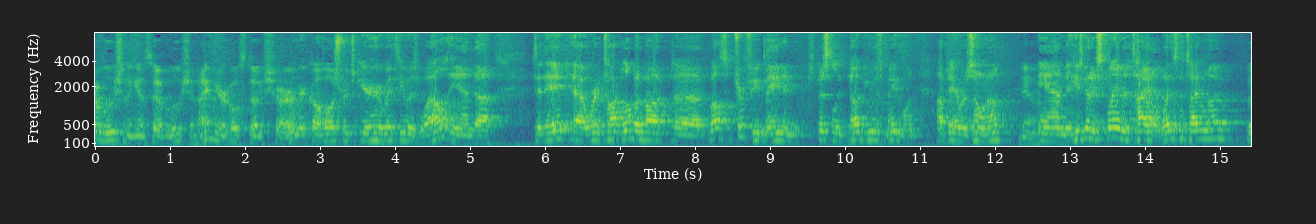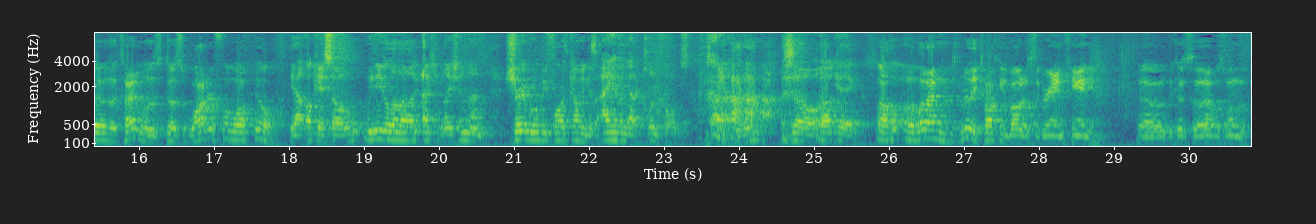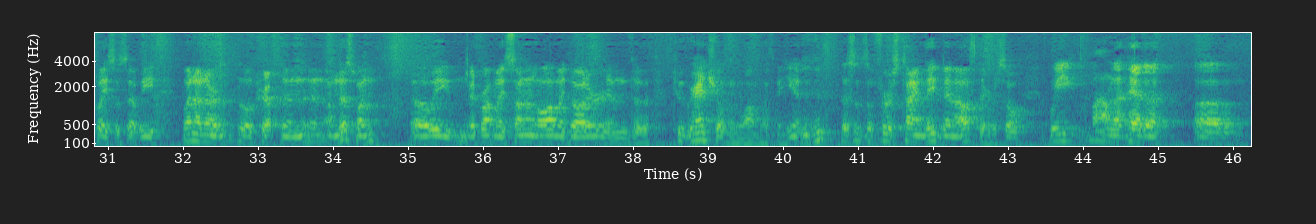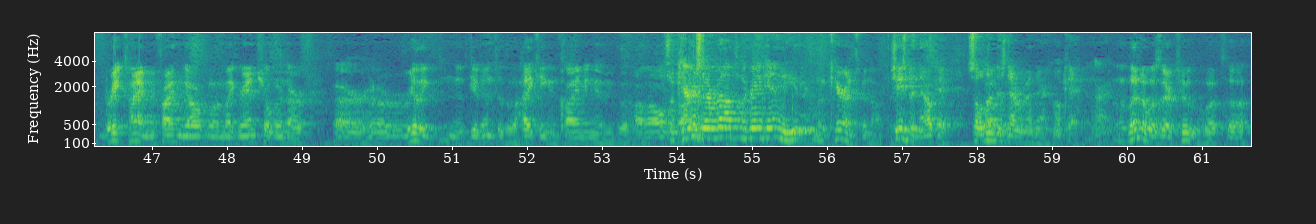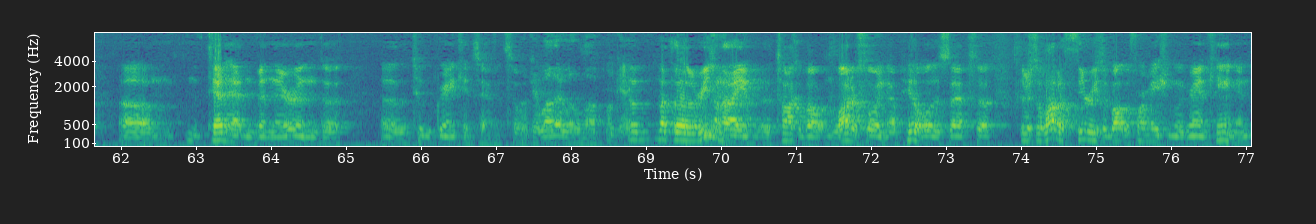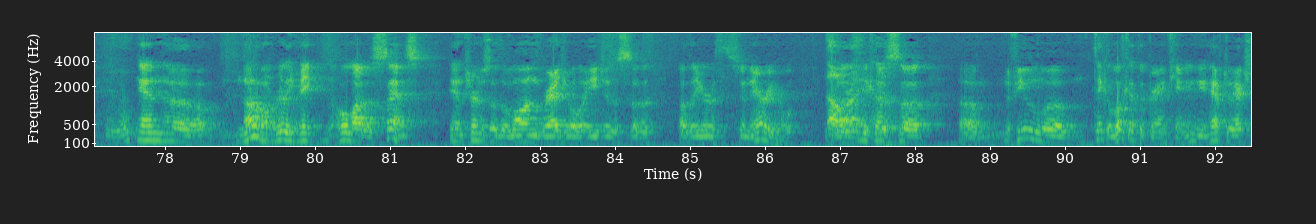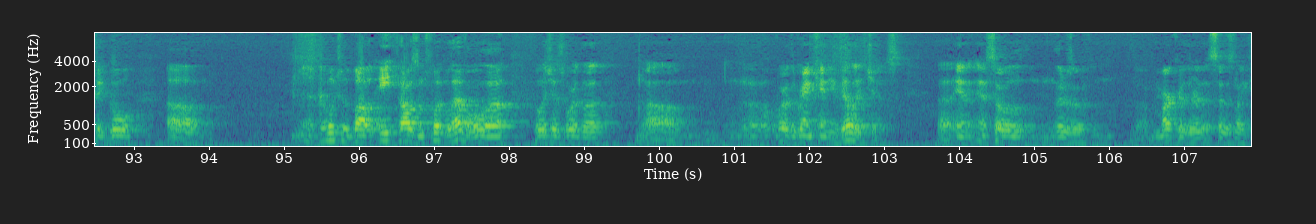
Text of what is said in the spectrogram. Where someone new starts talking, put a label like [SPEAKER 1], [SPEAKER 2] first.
[SPEAKER 1] Revolution Against Evolution. I'm your host, Doug Sharp.
[SPEAKER 2] I'm your co-host Rich Geer here with you as well, and uh, today uh, we're going to talk a little bit about uh, well some trips we've made, and especially Doug, just made one out to Arizona,
[SPEAKER 1] Yeah.
[SPEAKER 2] and he's going to explain the title. What is the title, Doug?
[SPEAKER 1] The, the title is Does Water Flow Uphill?
[SPEAKER 2] Yeah, okay, so we need a little explanation. I'm sure it will be forthcoming because I haven't got a clue, folks. Sorry, you know? So, okay,
[SPEAKER 1] Well, uh, what I'm really talking about is the Grand Canyon, uh, because uh, that was one of the places that we went on our little trip. And, and on this one, uh, we I brought my son-in-law, my daughter, and uh, two grandchildren along with me. And this is the first time they've been out there, so we
[SPEAKER 2] Wow.
[SPEAKER 1] had a, a great time in finding out when my grandchildren are. Are uh, really get into the hiking and climbing and the, on all.
[SPEAKER 2] so
[SPEAKER 1] the
[SPEAKER 2] Karen's never been out to the Grand Canyon either?
[SPEAKER 1] Karen's been out there.
[SPEAKER 2] She's been there, okay. So Linda's never been there, okay, all right.
[SPEAKER 1] Linda was there too, but uh, um, Ted hadn't been there, and uh, uh, the two grandkids haven't. So,
[SPEAKER 2] Okay, well, they're a little though, okay.
[SPEAKER 1] Uh, but the reason I uh, talk about water flowing uphill is that uh, there's a lot of theories about the formation of the Grand Canyon,
[SPEAKER 2] Mhm.
[SPEAKER 1] and uh, none of them really make a whole lot of sense in terms of the long gradual ages uh, of the Earth scenario.
[SPEAKER 2] Oh,
[SPEAKER 1] Uh,
[SPEAKER 2] right.
[SPEAKER 1] Because uh, um, if you uh, take a look at the Grand Canyon, you have to actually go uh, go to about 8,000 foot level, uh, which is where the uh, uh, where the Grand Canyon Village is, uh, and, and so there's a, a marker there that says like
